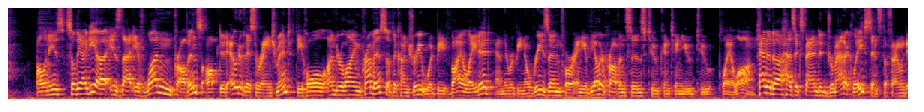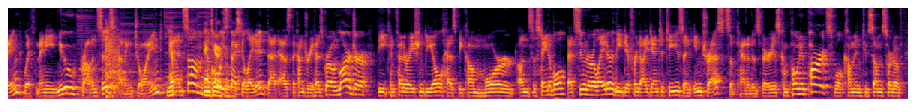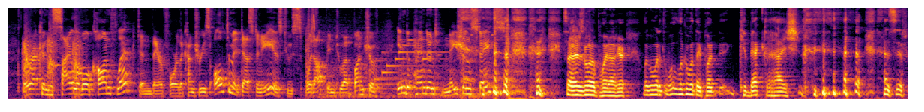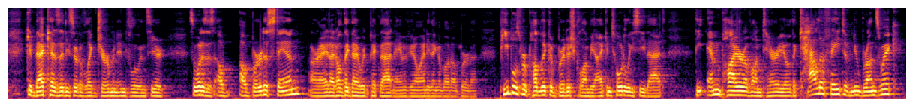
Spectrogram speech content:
colonies. So the idea is that if one province opted out of this arrangement, the whole underlying premise of the country would be violated, and there would be no reason for any of the other provinces to continue to play along. Canada has expanded dramatically since the founding, with many new provinces having joined, yep. and some and have always speculated that as the country has grown larger, the Confederation deal has become more unsustainable, that sooner or later the different identities and interests of Canada's various component parts will come into some sort of irreconcilable conflict, and therefore the country's ultimate destiny is to split up into a bunch of independent nation states. Sorry, I just want to point out here. Look at what look at what they put Quebec Reich, as if Quebec has any sort of like German influence here. So what is this? Al- Alberta Stan? All right. I don't think I would pick that name if you know anything about Alberta. People's Republic of British Columbia. I can totally see that. The Empire of Ontario, the Caliphate of New Brunswick.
